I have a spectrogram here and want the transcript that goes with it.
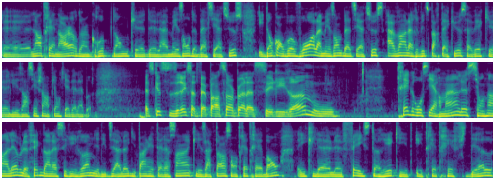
euh, l'entraîneur d'un groupe donc euh, de la maison de Batiatus. Et donc on va voir la maison de Batiatus avant l'arrivée de Spartacus avec euh, les anciens champions qu'il y avait là-bas. Est-ce que tu dirais que ça te fait penser un peu à la série Rome ou? Très grossièrement, là, si on enlève le fait que dans la série Rome, il y a des dialogues hyper intéressants, que les acteurs sont très très bons et que le, le fait historique est, est très très fidèle,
